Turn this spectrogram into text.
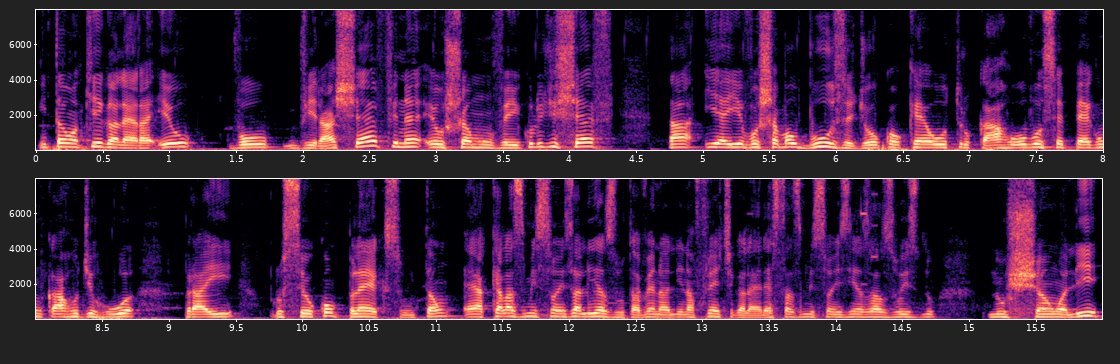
Então aqui, galera, eu vou virar chefe, né? Eu chamo um veículo de chefe, tá? E aí eu vou chamar o Buzzard ou qualquer outro carro, ou você pega um carro de rua para ir pro seu complexo. Então, é aquelas missões ali azul, tá vendo ali na frente, galera? Essas missõezinhas azuis no, no chão ali,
